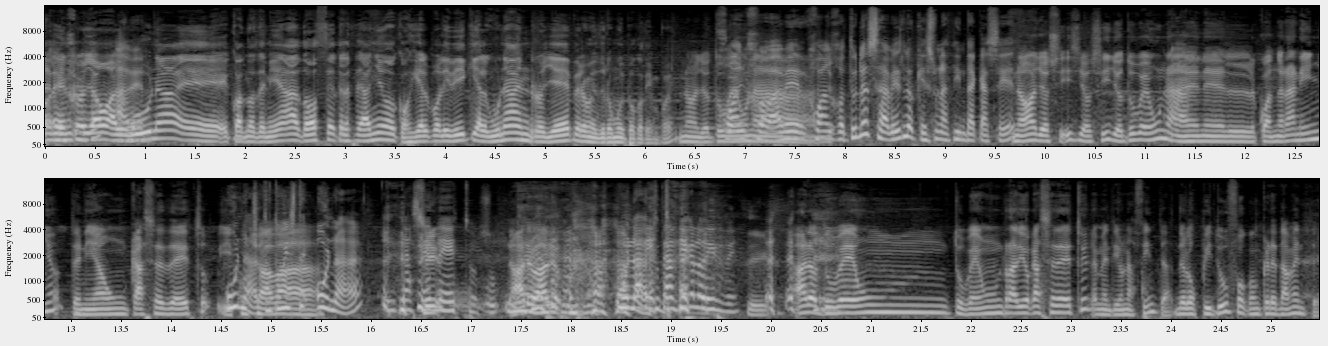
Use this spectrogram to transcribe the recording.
enrollado, he enrollado alguna, eh, cuando tenía 12, 13 años cogí el bolivic y alguna enrollé, pero me duró muy poco tiempo. ¿eh? No, yo tuve Juanjo, una... a ver, Juanjo, ¿tú no sabes lo que es una cinta cassette? No, yo sí, yo sí. Yo tuve una en el... Cuando era niño tenía un cassette de esto y una, escuchaba... tú tuviste una, ¿eh? Un cassette Sí. de estos. Claro, claro. Una distancia que lo dice. Claro, tuve un tuve un radio cassette de esto y le metí una cinta, de los pitufos concretamente.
